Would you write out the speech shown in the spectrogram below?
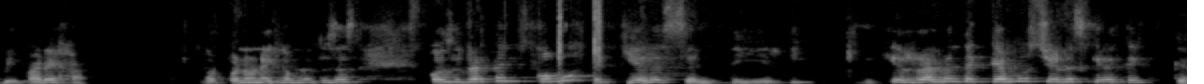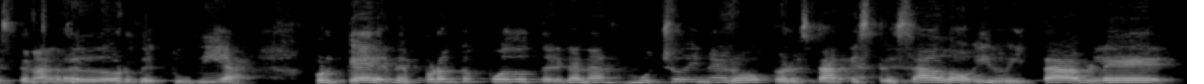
mi pareja por poner un ejemplo. Entonces, concentrarte en cómo te quieres sentir y, realmente qué emociones quieres que, estén alrededor de tu día. Porque de pronto puedo ganar mucho dinero, pero estar estresado, irritable,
